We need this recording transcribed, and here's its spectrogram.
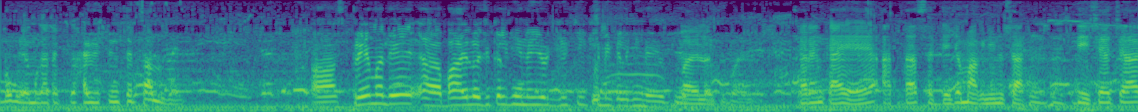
बघूया मग आता हार्वेस्टिंग तर चालूच आहे. स्प्रे मध्ये बायोलॉजिकल घेणं योग्य की केमिकल घेणं योग्य? बायोलॉजी बायोलॉजी कारण काय आहे आता सध्याच्या मागणीनुसार देशाच्या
